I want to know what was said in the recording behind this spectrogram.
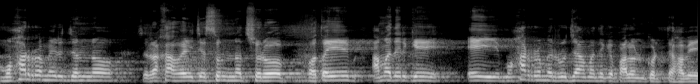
মহারমের জন্য রাখা হয়েছে সুন্নত স্বরূপ। অতএব আমাদেরকে এই মহারমের রোজা আমাদেরকে পালন করতে হবে।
